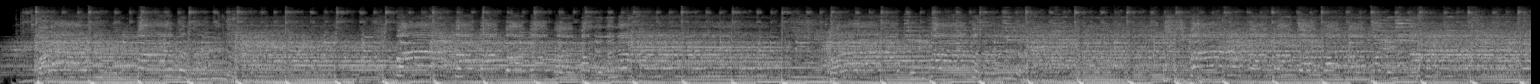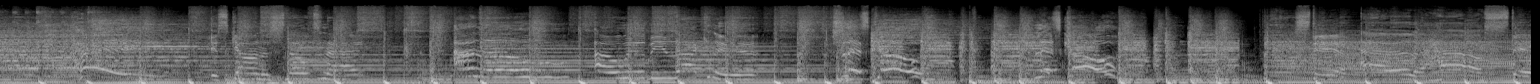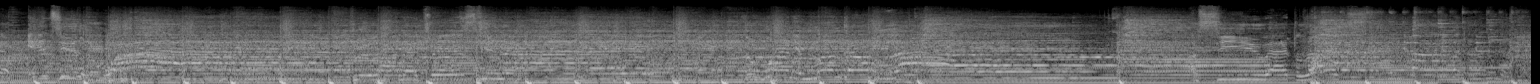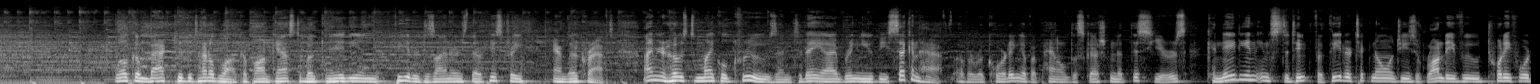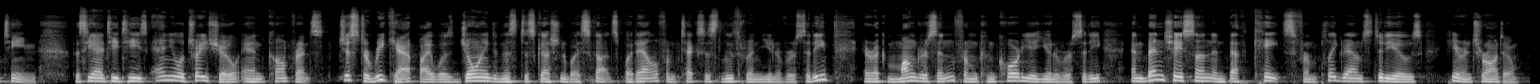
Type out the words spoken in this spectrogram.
Welcome back to The Title Block, a podcast about Canadian theatre designers, their history, and their craft. I'm your host, Michael Cruz, and today I bring you the second half of a recording of a panel discussion at this year's Canadian Institute for Theatre Technologies Rendezvous 2014, the CITT's annual trade show and conference. Just to recap, I was joined in this discussion by Scott Spadell from Texas Lutheran University, Eric Mongerson from Concordia University, and Ben Chason and Beth Kates from Playground Studios here in Toronto.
